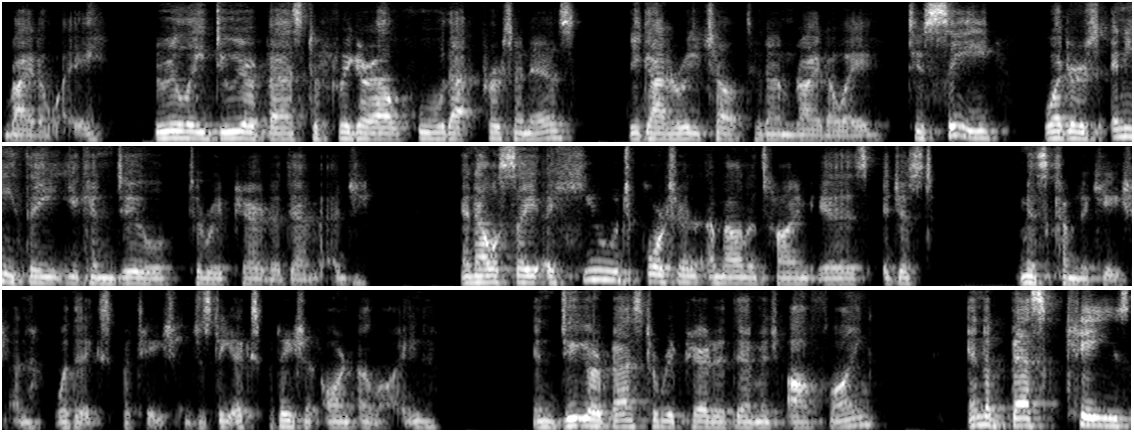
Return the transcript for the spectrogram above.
right away. Really do your best to figure out who that person is. You got to reach out to them right away to see whether there's anything you can do to repair the damage. And I will say a huge portion amount of time is it just miscommunication with the expectation. Just the expectation aren't aligned. And do your best to repair the damage offline And the best case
